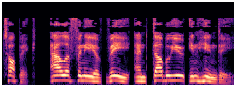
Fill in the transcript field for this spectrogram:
Topic: Allophony of v and w in Hindi.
